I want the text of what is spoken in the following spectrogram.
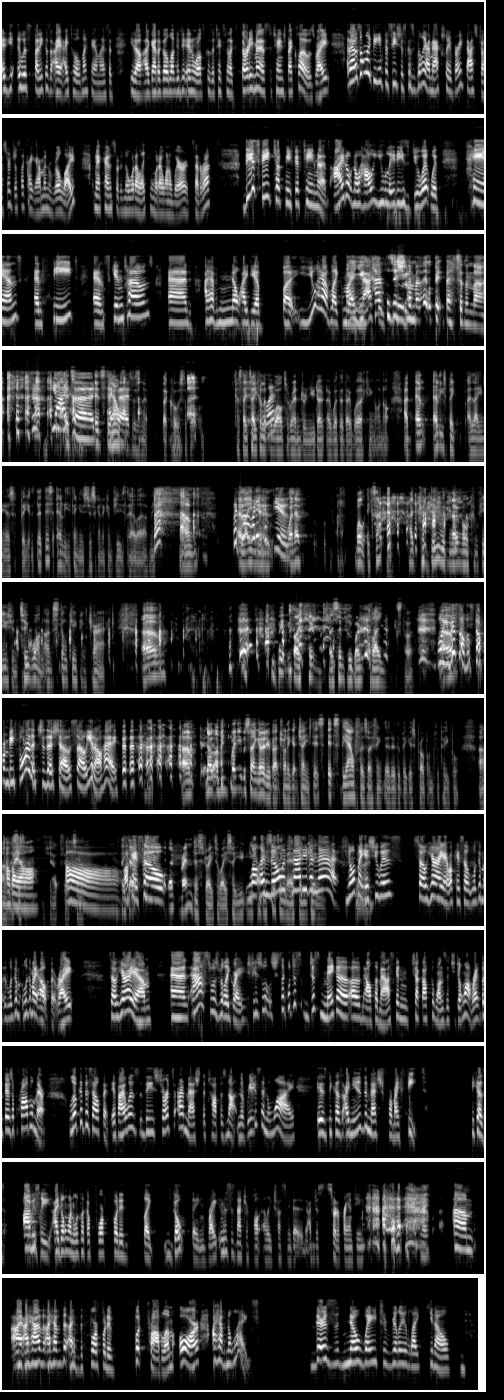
And It was funny because I, I told my family, I said, you know, I gotta go lug into InWorldz because it takes me like 30 minutes to change my clothes, right? And I was only being facetious because really I'm actually a very fast dresser, just like I am in real life. I mean, I kind of sort of know what I like and what I want to wear, etc. These feet took me 15 minutes. I don't know how you ladies do it with hands and feet and skin tones, and I have no idea. But you have like my yeah, you massive can position them a little bit better than that. Yeah, I It's- could. It's the I could. isn't it, that cause the problem? Because they take a little What? while to render, and you don't know whether they're working or not. And El- Ellie's big, Elenia's big. This Ellie thing is just going to confuse the hell out of me. Um, But you're already confused. Whenever, well, exactly. I could do with no more confusion. Two one. I'm still keeping track. Um, you beat me by too much. I simply won't play next time. well, you um, missed all the stuff from before the the show, so you know, hey. Um, no, I mean when you were saying earlier about trying to get changed, it's it's the alphas I think that are the biggest problem for people. Um, oh, they are. outfits, you know, oh, okay. So, They don't render straight away, so you. you well, and no, it's not thinking, even that. You know what you my know. issue is? So here I am. Okay, so look at my, look at look at my outfit, right? So here I am, and Ast was really great. She's she's like, well, just just make a an alpha mask and check off the ones that you don't want, right? But there's a problem there. Look at this outfit. If I was these shorts are mesh, the top is not, and the reason why is because I needed the mesh for my feet, because obviously I don't want to look like a four-footed like goat thing, right? And this is not your fault, Ellie. Trust me. That I'm just sort of ranting. okay. um, I, I have I have the I have the four-footed foot problem, or I have no legs. There's no way to really like you know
